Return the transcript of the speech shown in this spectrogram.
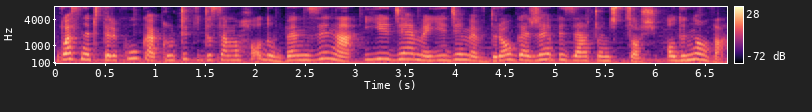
Własne cztery kółka, kluczyki do samochodu, benzyna i jedziemy, jedziemy w drogę, żeby zacząć coś od nowa,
